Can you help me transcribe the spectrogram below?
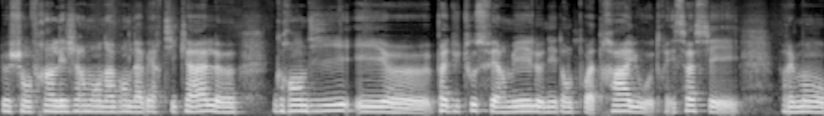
le chanfrein légèrement en avant de la verticale, euh, grandi et euh, pas du tout se fermer, le nez dans le poitrail ou autre. Et ça, c'est vraiment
